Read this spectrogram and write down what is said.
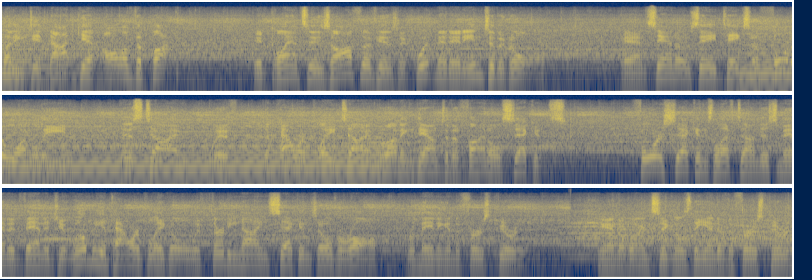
but he did not get all of the puck. It glances off of his equipment and into the goal. And San Jose takes a 4 1 lead this time with the power play time running down to the final seconds. Four seconds left on this man advantage. It will be a power play goal with 39 seconds overall remaining in the first period. And the horn signals the end of the first period.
